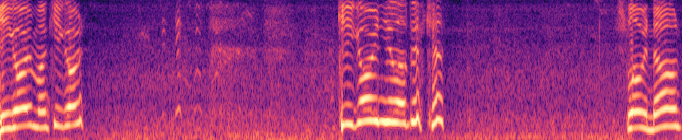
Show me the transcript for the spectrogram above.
Keep going, man, keep going. Keep going, you little dickhead. Slowing down.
